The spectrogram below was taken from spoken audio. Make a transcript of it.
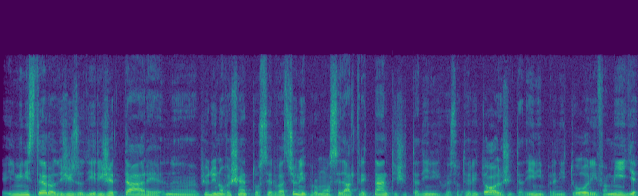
Il Ministero ha deciso di rigettare eh, più di 900 osservazioni promosse da altrettanti cittadini di questo territorio, cittadini, imprenditori, famiglie,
